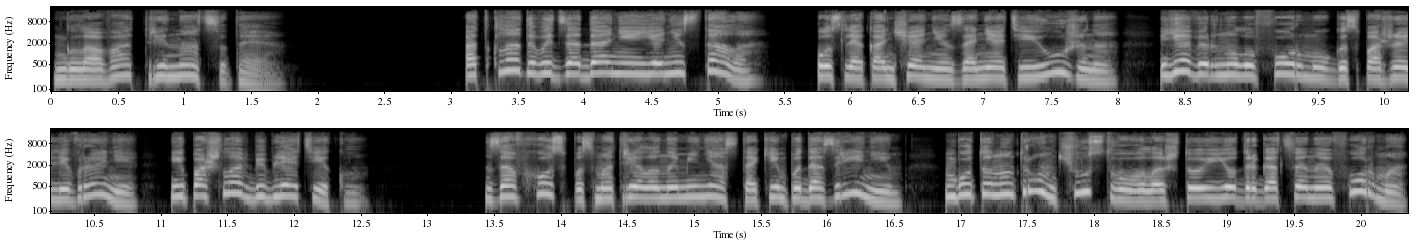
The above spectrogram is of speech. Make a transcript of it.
Глава 13 Откладывать задание я не стала. После окончания занятий и ужина я вернула форму госпоже Леврене и пошла в библиотеку. Завхоз посмотрела на меня с таким подозрением, будто нутром чувствовала, что ее драгоценная форма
